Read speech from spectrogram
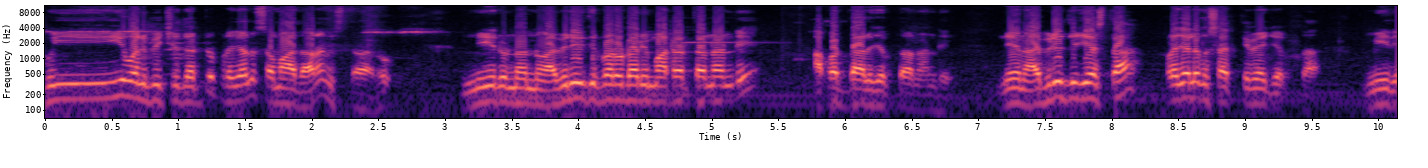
గుయ్యి అనిపించేటట్టు ప్రజలు సమాధానం ఇస్తారు. మీరు నన్ను అవినీతి పరుడని మాట్లాడతానండి అబద్ధాలు చెప్తానండి. నేను అభివృద్ధి చేస్తా ప్రజలకు సత్యమే చెప్తా. మీది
